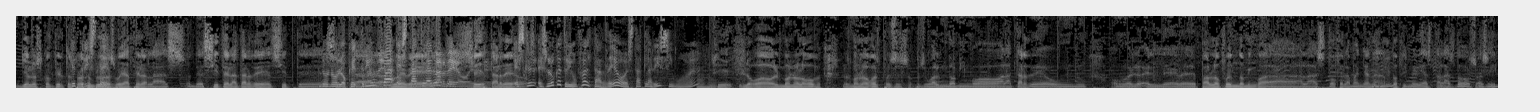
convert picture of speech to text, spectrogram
Yo los conciertos, Qué por ejemplo, los voy a hacer a las de 7 de la tarde, 7... No, no, lo que triunfa está claro que- Tardeo Sí, tardeo. Es que es lo que triunfa el tardeo, está clarísimo, ¿eh? Sí, y luego el monólogo, los monólogos, pues eso, pues igual un domingo a la tarde o un, o el, el de Pablo fue un domingo a las 12 de la mañana, Ujú. 12 y media hasta las 2 o así.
